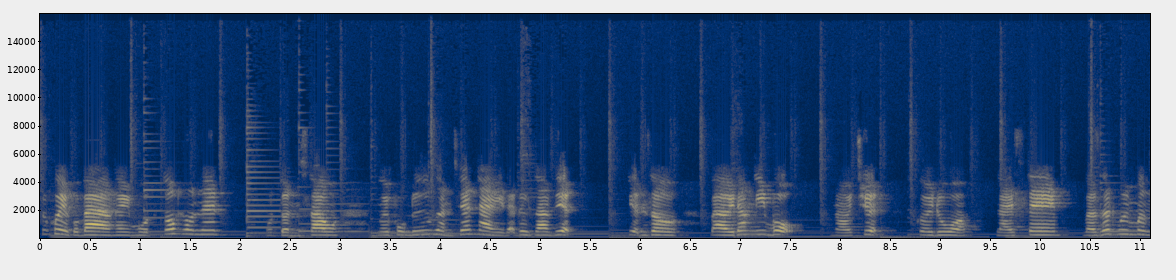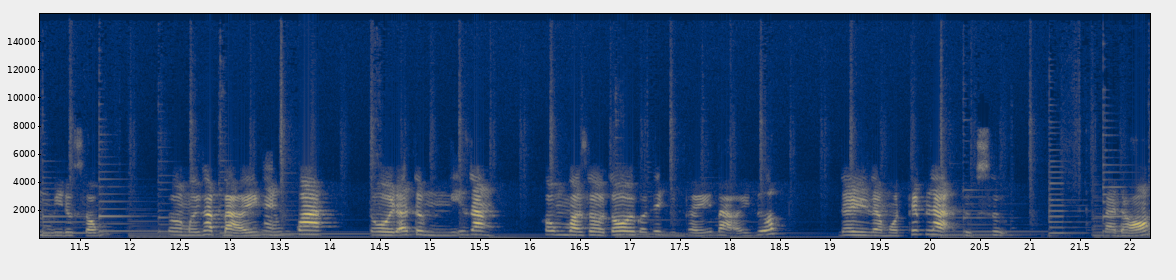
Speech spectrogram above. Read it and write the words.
Sức khỏe của bà ngày một tốt hơn lên. Một tuần sau, người phụ nữ gần chết này đã được ra viện. Hiện giờ, bà ấy đang đi bộ nói chuyện, cười đùa, lái xe và rất vui mừng vì được sống. Tôi mới gặp bà ấy ngày hôm qua. Tôi đã từng nghĩ rằng không bao giờ tôi có thể nhìn thấy bà ấy nữa. Đây là một phép lạ thực sự. Và đó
